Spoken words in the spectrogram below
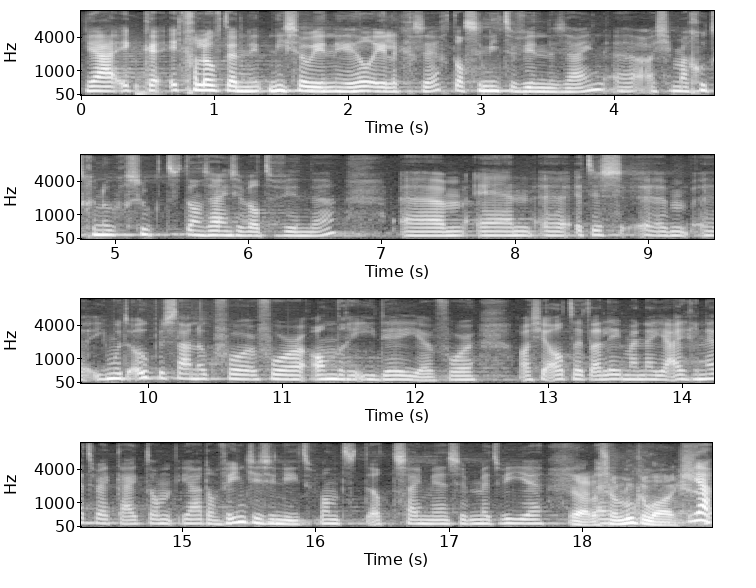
Ja, ik, eh, ik geloof daar ni- niet zo in, heel eerlijk gezegd, dat ze niet te vinden zijn. Eh, als je maar goed genoeg zoekt, dan zijn ze wel te vinden. Ehm, en eh, het is, ehm, eh, je moet openstaan ook voor, voor andere ideeën. Voor, als je altijd alleen maar naar je eigen netwerk kijkt, dan, ja, dan vind je ze niet. Want dat zijn mensen met wie je... Ja, dat eh, zijn lookalikes. Ja,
